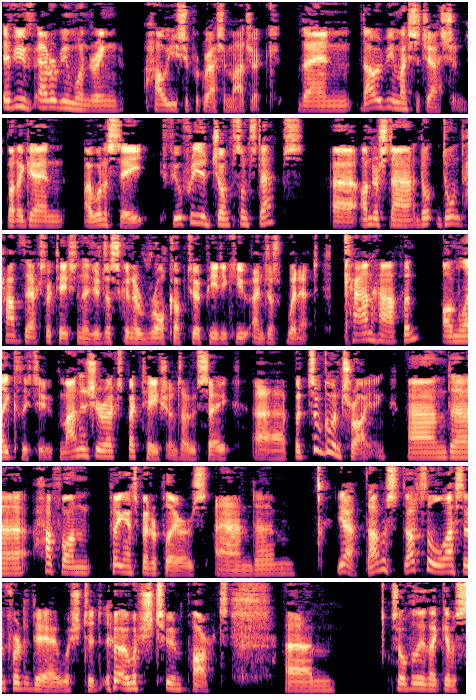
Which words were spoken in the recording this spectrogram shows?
if you've ever been wondering how you should progress in Magic, then that would be my suggestion. But again, I want to say, feel free to jump some steps. Uh, understand, don't, don't have the expectation that you're just to rock up to a PTQ and just win it. Can happen, unlikely to. Manage your expectations, I would say, uh, but still go and trying and uh, have fun, play against better players, and um, yeah, that was that's the lesson for today. I wish to I wish to impart. Um, so hopefully that gives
